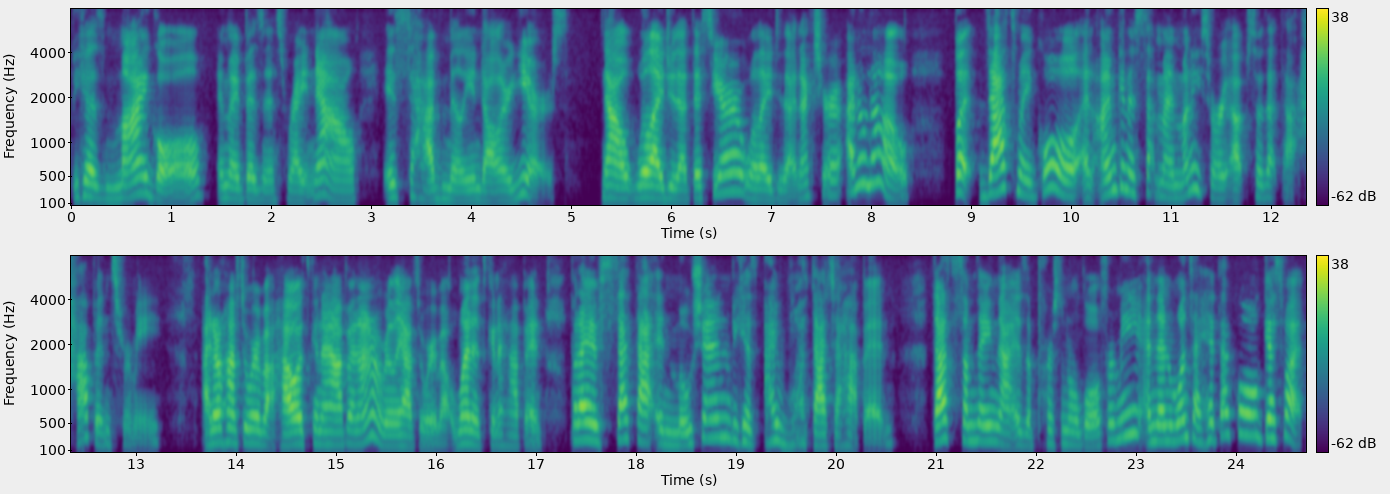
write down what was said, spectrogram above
because my goal in my business right now is to have million dollar years. Now, will I do that this year? Will I do that next year? I don't know. But that's my goal and I'm to set my money story up so that that happens for me. I don't have to worry about how it's to happen. I don't really have to worry about when it's to happen. But I have set that in motion because I want that to happen. That's something that is a personal goal for me. And then once I hit that goal, guess what?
